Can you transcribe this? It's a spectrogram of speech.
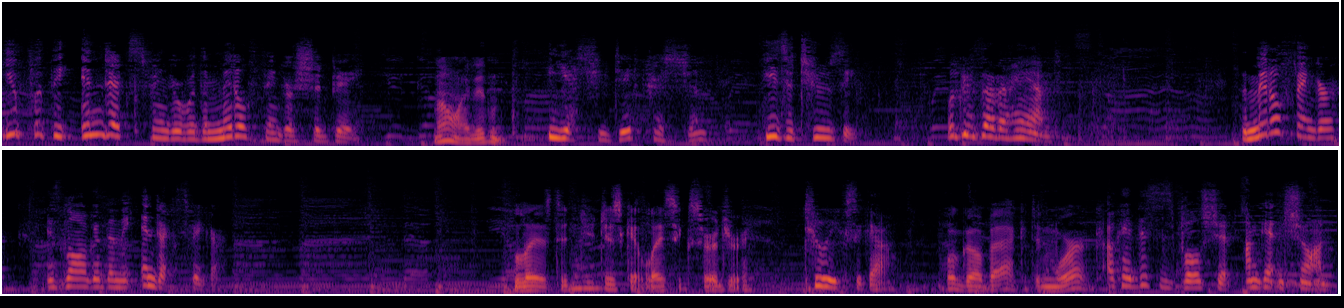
You put the index finger where the middle finger should be. No, I didn't. Yes, you did, Christian. He's a twosie. Look at his other hand. The middle finger is longer than the index finger. Liz, didn't you just get LASIK surgery? Two weeks ago. We'll go back. It didn't work. Okay, this is bullshit. I'm getting Sean.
